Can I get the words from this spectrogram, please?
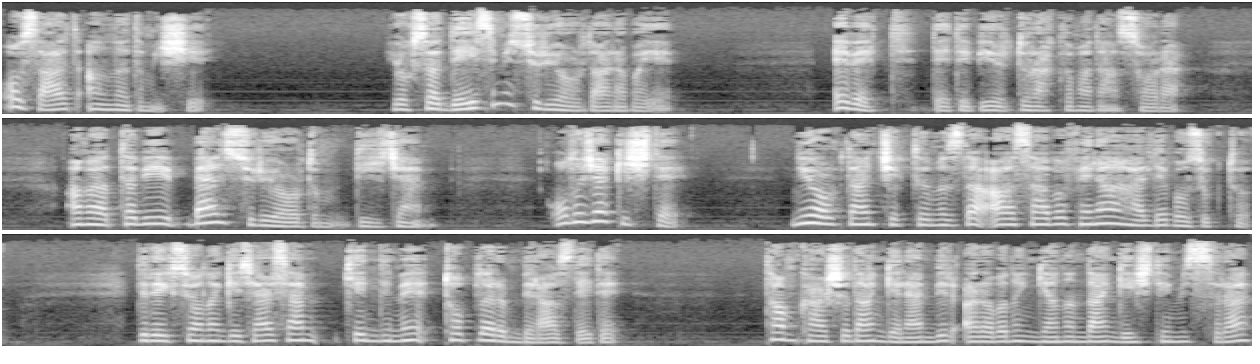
O saat anladım işi. Yoksa Daisy mi sürüyordu arabayı? Evet, dedi bir duraklamadan sonra. Ama tabii ben sürüyordum diyeceğim. Olacak işte. New York'tan çıktığımızda asabı fena halde bozuktu. Direksiyona geçersem kendimi toplarım biraz dedi. Tam karşıdan gelen bir arabanın yanından geçtiğimiz sıra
